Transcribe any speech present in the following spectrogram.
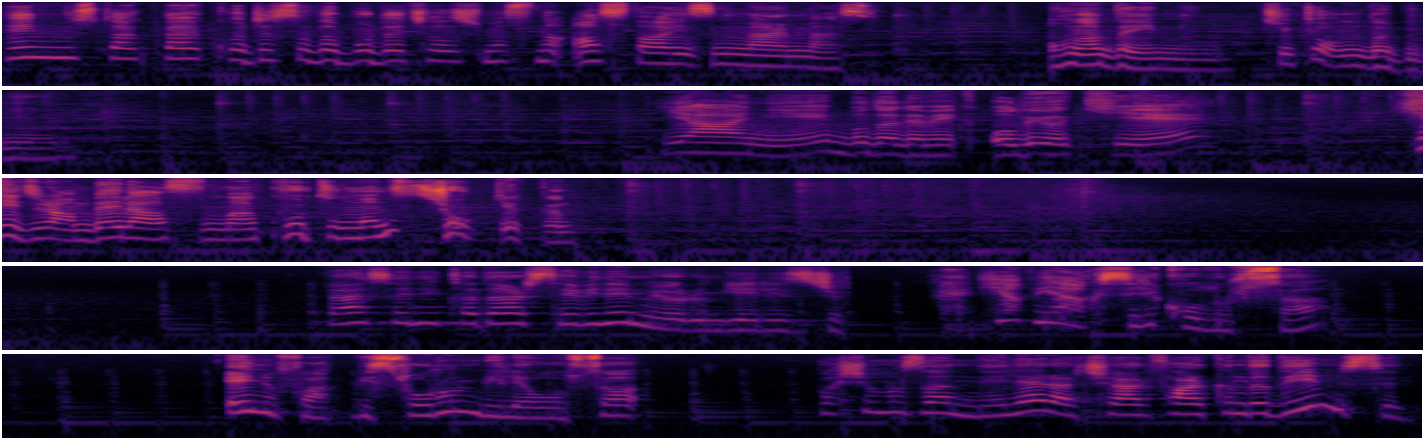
Hem müstakbel kocası da burada çalışmasına asla izin vermez. Ona da eminim. Çünkü onu da biliyorum. Yani bu da demek oluyor ki hicran belasından kurtulmamız çok yakın. Ben senin kadar sevinemiyorum Yelizciğim. Ya bir aksilik olursa? En ufak bir sorun bile olsa başımıza neler açar farkında değil misin?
